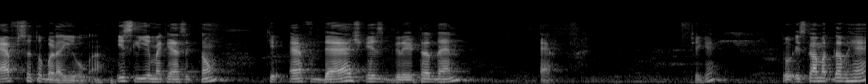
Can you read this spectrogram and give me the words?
एफ़ से तो बड़ा ही होगा। इसलिए मैं कह सकता हूँ कि F dash is greater than ठीक है? तो इसका मतलब है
